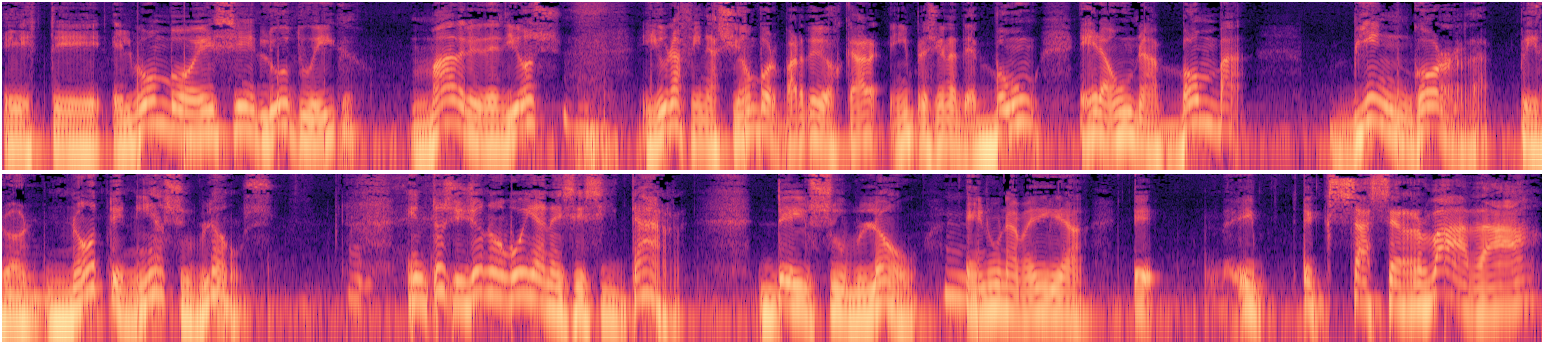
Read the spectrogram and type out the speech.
Este, el bombo ese, Ludwig, Madre de Dios, y una afinación por parte de Oscar impresionante. Boom, era una bomba bien gorda, pero no tenía sublows. Entonces yo no voy a necesitar del sublow en una medida eh, eh, exacerbada,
